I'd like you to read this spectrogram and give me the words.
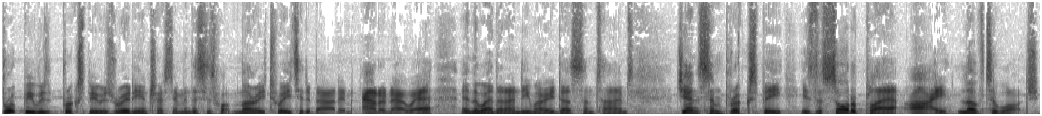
was, Brooksby was really interesting. And this is what Murray tweeted about him out of nowhere, in the way that Andy Murray does sometimes. Jenson Brooksby is the sort of player I love to watch.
